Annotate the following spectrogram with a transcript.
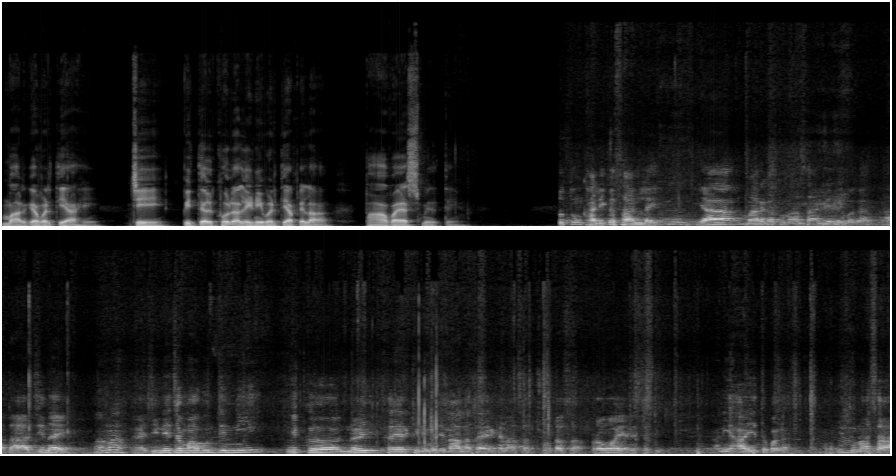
मार्गावरती आहे जे पितळखोला लेणीवरती आपल्याला पाहावयास मिळते. तिथून खाली कसं आणलंय या मार्गातून असं आणलेलं आहे बघा. आता हा जिना आहे या जिन्याच्या मागून त्यांनी एक नळी तयार केली म्हणजे नाला तयार केला असा छोटासा प्रवाह येण्यासाठी. आणि हा इथं बघा इथून असा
